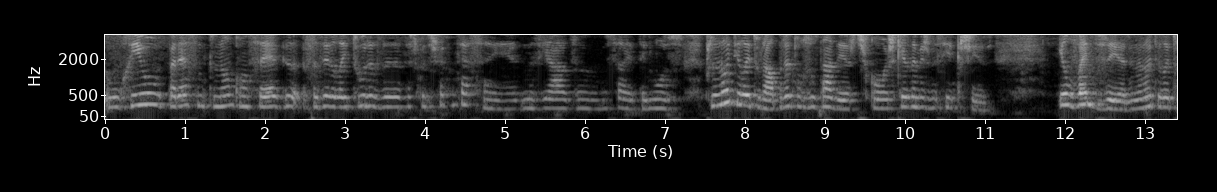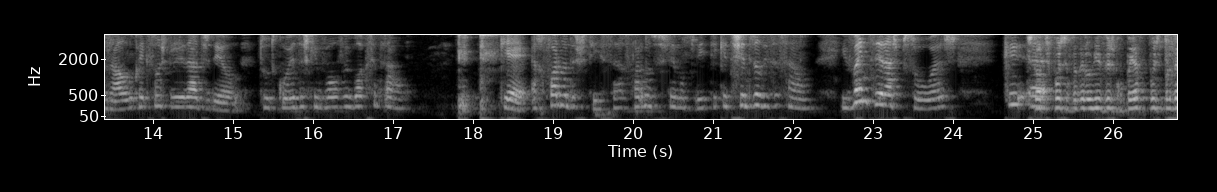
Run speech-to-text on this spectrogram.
o Rio parece-me que não consegue fazer a leitura de- das coisas que acontecem. É demasiado, não sei, teimoso. Porque na noite eleitoral, perante um resultado destes, com a esquerda mesmo assim a crescer, ele vem dizer, na noite eleitoral, o que é que são as prioridades dele. Tudo coisas que envolvem o Bloco Central. Que é a reforma da justiça, a reforma do sistema político e a descentralização. E vem dizer às pessoas que... Estão eh, dispostos a fazer alianças com o PS depois de perder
